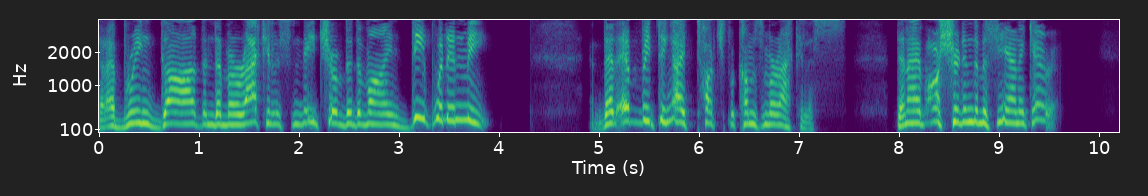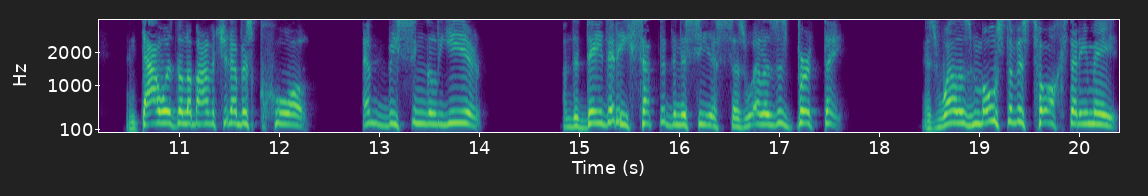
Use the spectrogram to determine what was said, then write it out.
that I bring God and the miraculous nature of the divine deep within me. And that everything I touch becomes miraculous. Then I've ushered in the Messianic era. And that was the Lubavitcher Rebbe's call every single year on the day that he accepted the Nesias, as well as his birthday, as well as most of his talks that he made,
